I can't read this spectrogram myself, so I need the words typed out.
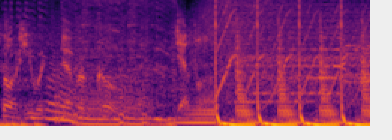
thought he would never go, devil.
